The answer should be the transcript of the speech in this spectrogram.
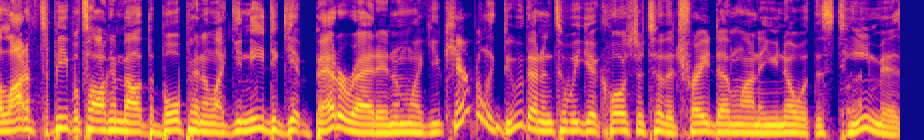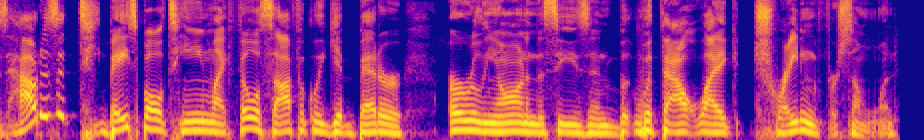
a lot of people talking about the bullpen and like you need to get better at it. And I'm like, you can't really do that until we get closer to the trade deadline and you know what this team is. How does a t- baseball team like philosophically get better early on in the season, but without like trading for someone?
